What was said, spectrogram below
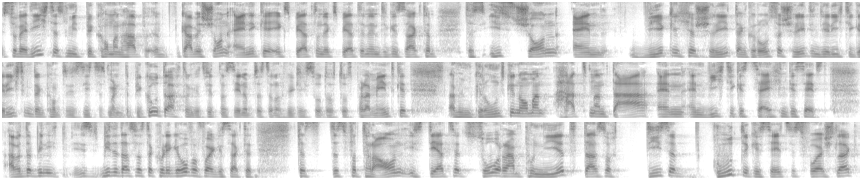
soweit ich das mitbekommen habe, äh, gab es schon einige Experten und Expertinnen, die gesagt haben, das ist schon ein wirklicher Schritt, ein großer Schritt in die richtige Richtung. Dann kommt jetzt das mal in der Begutachtung, jetzt wird man sehen, ob das dann auch wirklich so durch, durchs Parlament geht. Aber im Grunde genommen hat man da ein, ein wichtiges Zeichen gesetzt. Aber da bin ich, ist wieder das, was der Kollege Hofer vorher gesagt hat. Das, das Vertrauen ist derzeit so ramponiert, dass auch dieser gute Gesetzesvorschlag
